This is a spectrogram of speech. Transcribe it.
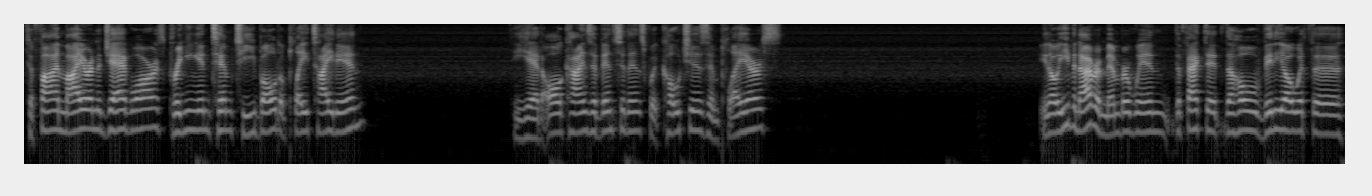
to find Meyer and the Jaguars, bringing in Tim Tebow to play tight end. He had all kinds of incidents with coaches and players. You know, even I remember when the fact that the whole video with the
